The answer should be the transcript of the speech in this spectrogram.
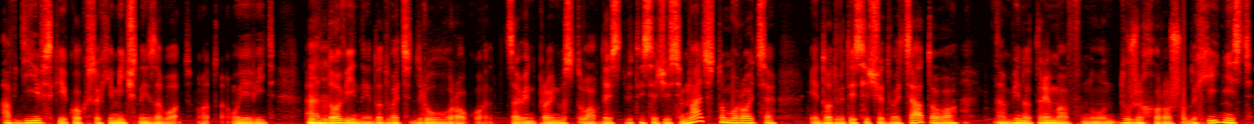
Авдіївський коксохімічний завод. От уявіть, угу. До війни, до 22-го року. Це він проінвестував десь у 2017 році, і до 2020-го там він отримав ну дуже хорошу дохідність.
